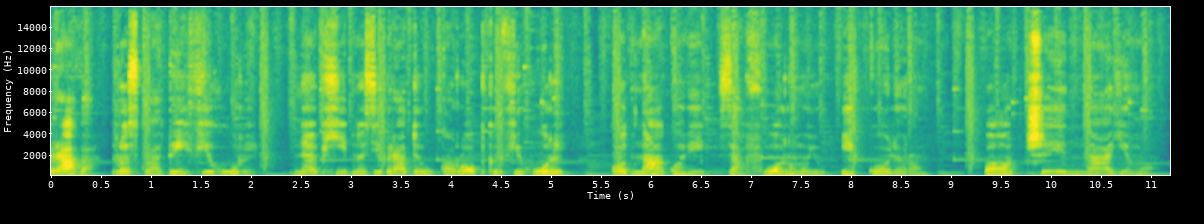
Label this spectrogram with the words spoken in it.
Вправа розклади фігури. Необхідно зібрати у коробки фігури однакові за формою і кольором. Починаємо.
